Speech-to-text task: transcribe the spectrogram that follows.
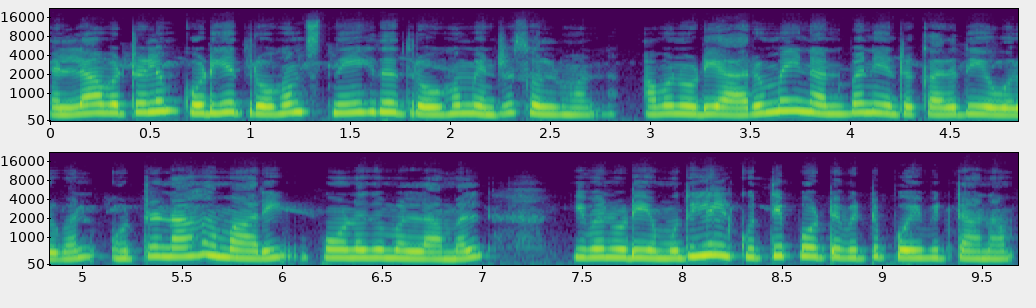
எல்லாவற்றிலும் கொடிய துரோகம் சிநேகித துரோகம் என்று சொல்வான். அவனுடைய அருமை நண்பன் என்று கருதிய ஒருவன் ஒற்றனாக மாறி போனதுமல்லாமல் இவனுடைய முதுகில் குத்தி போட்டுவிட்டு போய்விட்டானாம்.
